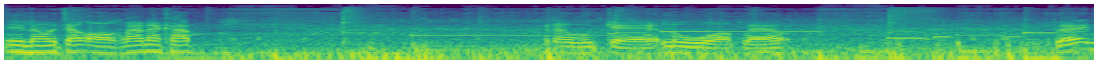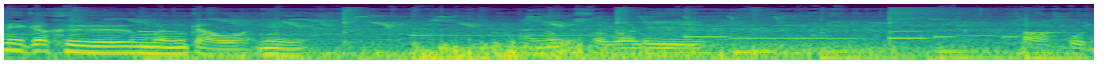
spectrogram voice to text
นี่เราจะออกแล้วนะครับ เราแก่ลูออกแล้ว และนี่ก็คือเมืองเก่านี่ อนุสาวรีย์พ่อคุณ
